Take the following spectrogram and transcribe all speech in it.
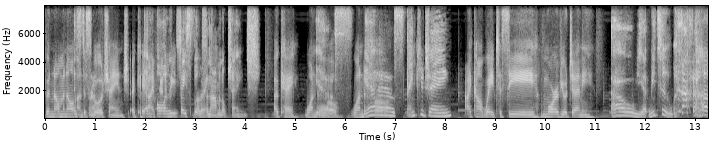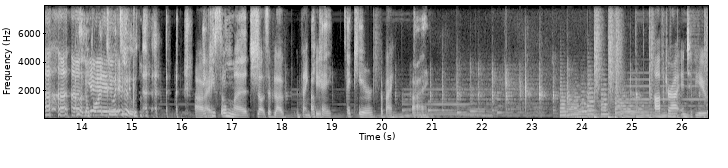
Phenomenal Instagram. underscore change. Okay. And I'm on Facebook, phenomenal change. Okay, wonderful. Yes. Wonderful. Yes. Thank you, Jane. I can't wait to see more of your journey. Oh, yeah, me too. I'm looking forward to it too. Thank right. you so much. Lots of love. Thank you. Okay, take care. Bye-bye. Bye. After our interview,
